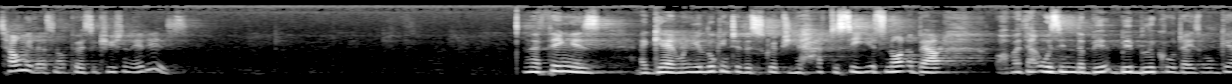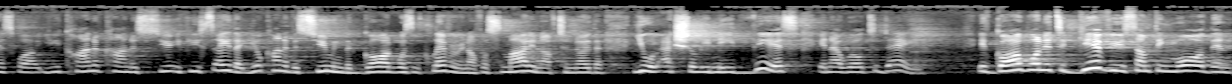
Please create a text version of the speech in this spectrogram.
Tell me that's not persecution. It is. And the thing is, again, when you look into the scripture, you have to see it's not about, oh, but that was in the bi- biblical days. Well, guess what? You kind of can't assume, if you say that, you're kind of assuming that God wasn't clever enough or smart enough to know that you will actually need this in our world today. If God wanted to give you something more than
